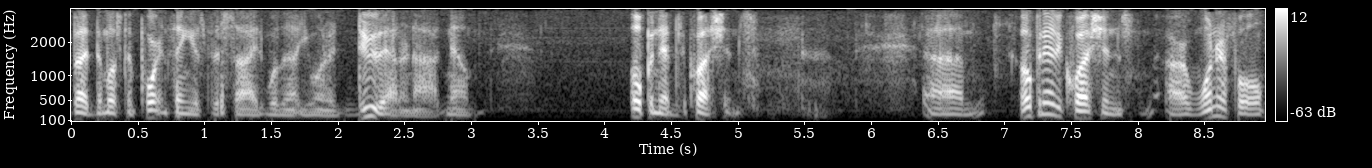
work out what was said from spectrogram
but the most important thing is to decide whether or not you want to do that or not. Now, open-ended questions. Um, open-ended questions are wonderful,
